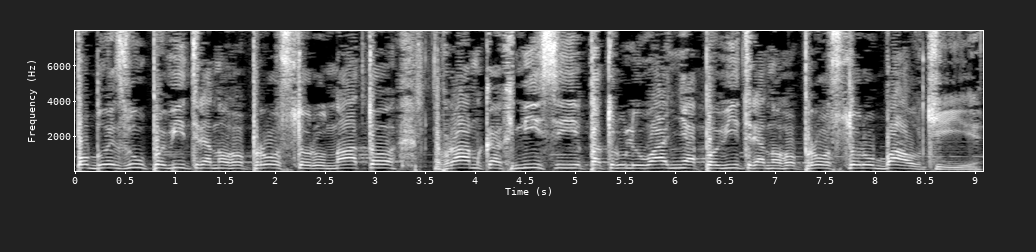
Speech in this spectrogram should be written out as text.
поблизу повітряного простору НАТО в рамках місії патрулювання повітряного простору Балтії.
